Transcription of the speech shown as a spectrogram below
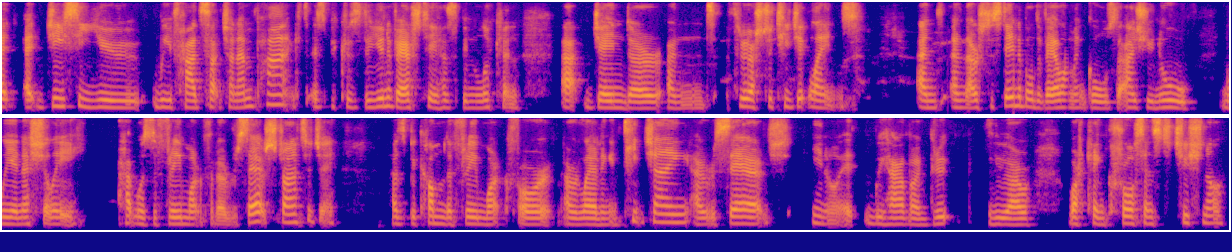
at, at GCU we've had such an impact is because the university has been looking at gender and through a strategic lens. And, and our sustainable development goals that, as you know, we initially was the framework for our research strategy, has become the framework for our learning and teaching, our research. You know, it, we have a group who are working cross-institutional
